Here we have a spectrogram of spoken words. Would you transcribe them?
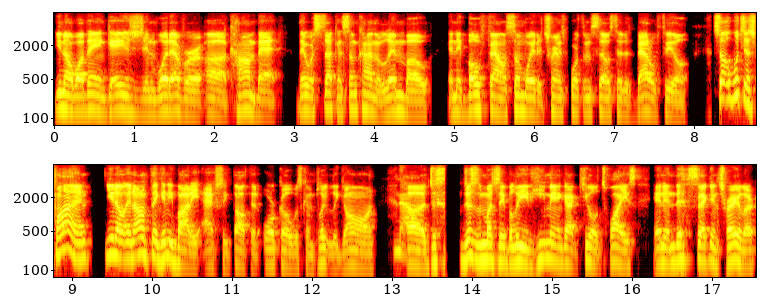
you know, while they engaged in whatever uh, combat, they were stuck in some kind of limbo, and they both found some way to transport themselves to this battlefield. So, which is fine, you know, and I don't think anybody actually thought that Orko was completely gone. No. Uh, just just as much as they believe He Man got killed twice, and in this second trailer,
